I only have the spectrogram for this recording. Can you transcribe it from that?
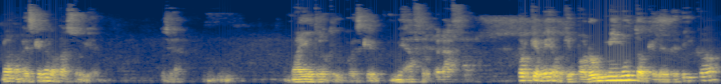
No, no, es que me lo paso bien. O sea, no hay otro truco, es que me hace gracia. Porque veo que por un minuto que le dedico,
